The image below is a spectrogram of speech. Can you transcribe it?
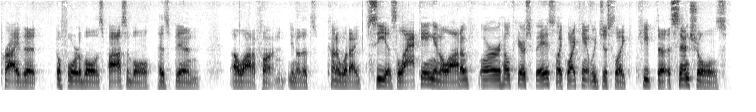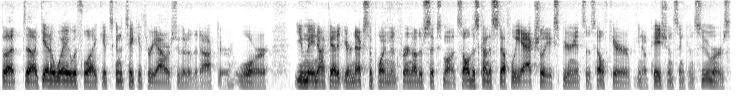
private, affordable as possible has been a lot of fun. You know, that's kind of what I see as lacking in a lot of our healthcare space. Like, why can't we just like keep the essentials, but uh, get away with like it's going to take you three hours to go to the doctor, or you may not get your next appointment for another six months. All this kind of stuff we actually experience as healthcare, you know, patients and consumers.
